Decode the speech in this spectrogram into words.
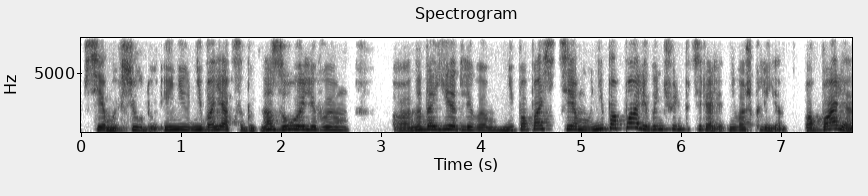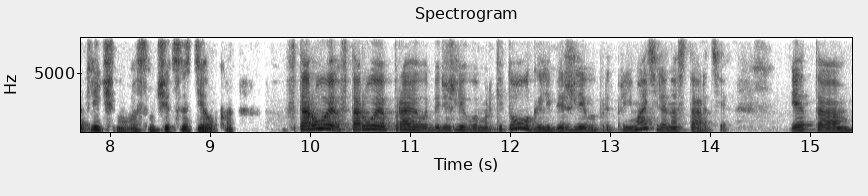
всем и всюду, и не, не бояться быть назойливым, а, надоедливым, не попасть в тему. Не попали, вы ничего не потеряли, это не ваш клиент. Попали, отлично, у вас случится сделка. Второе, второе правило бережливого маркетолога или бережливого предпринимателя на старте это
